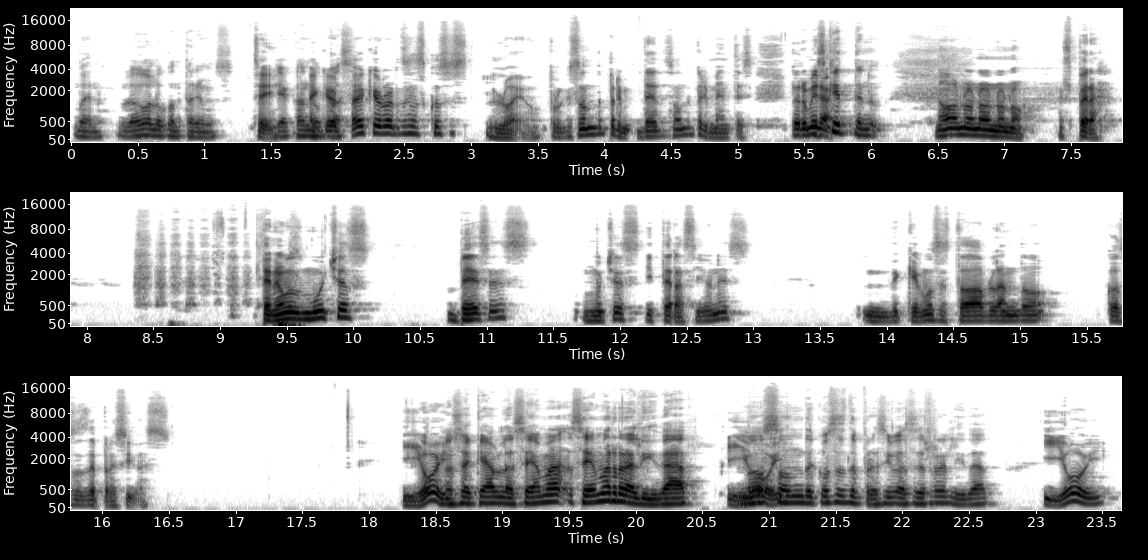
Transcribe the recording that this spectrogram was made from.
Bueno, luego lo contaremos. Sí. Ya cuando hay, que, pase. hay que hablar de esas cosas luego. Porque son, deprim- de- son deprimentes. Pero mira. es que ten- No, no, no, no, no. Espera. Tenemos muchas veces, muchas iteraciones de que hemos estado hablando cosas depresivas. Y hoy, no sé qué habla. Se llama, se llama realidad. Y no hoy- son de cosas depresivas, es realidad. y hoy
